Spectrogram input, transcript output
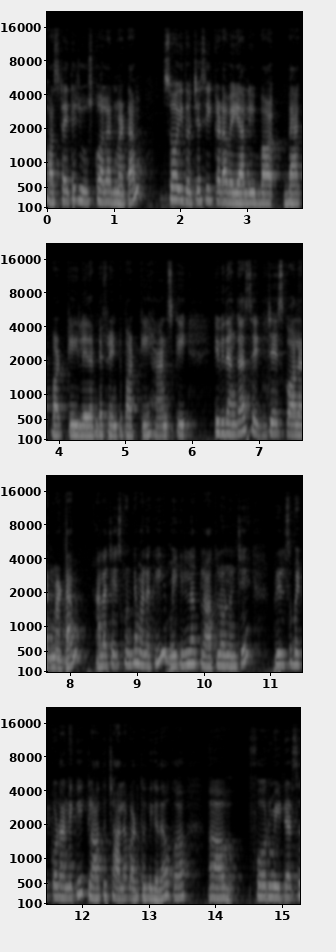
ఫస్ట్ అయితే చూసుకోవాలన్నమాట. సో ఇది వచ్చేసి ఇక్కడ వేయాలి బా బ్యాక్ పార్ట్కి లేదంటే ఫ్రంట్ పార్ట్కి హ్యాండ్స్కి ఈ విధంగా సెట్ చేసుకోవాలన్నమాట. అలా చేసుకుంటే మనకి మిగిలిన క్లాత్లో నుంచి ప్రిల్స్ పెట్టుకోవడానికి క్లాత్ చాలా పడుతుంది కదా. ఒక four meters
